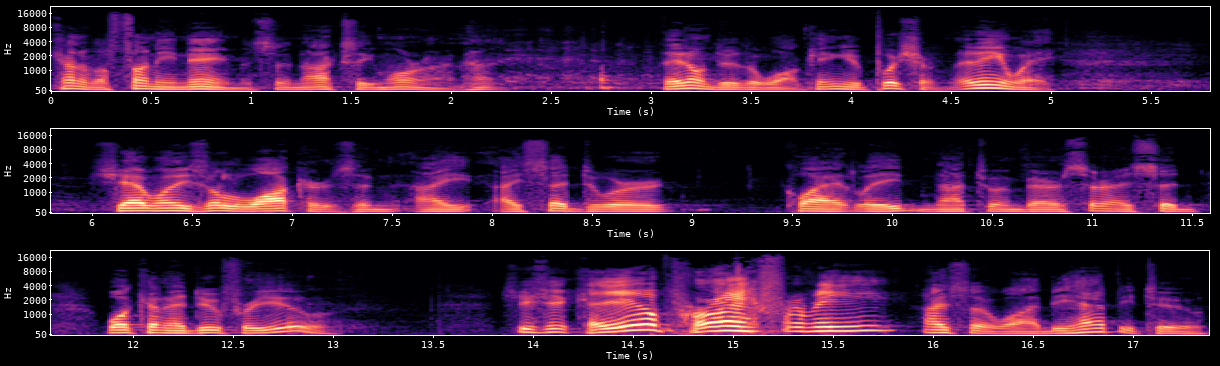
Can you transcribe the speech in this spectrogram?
Kind of a funny name. It's an oxymoron, huh? They don't do the walking, you push them. But anyway, she had one of these little walkers, and I, I said to her quietly, not to embarrass her, I said, What can I do for you? She said, Can you pray for me? I said, Well, I'd be happy to.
